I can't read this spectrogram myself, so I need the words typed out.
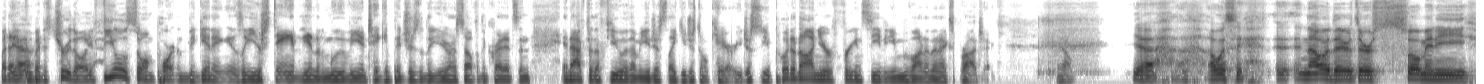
But yeah. I, but it's true though. It feels so important at the beginning. Is like you're staying at the end of the movie and taking pictures of the, yourself in the credits, and and after the few of them, you just like you just don't care. You just you put it on your freaking CV and you move on to the next project. You know. Yeah, I would say nowadays there's so many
